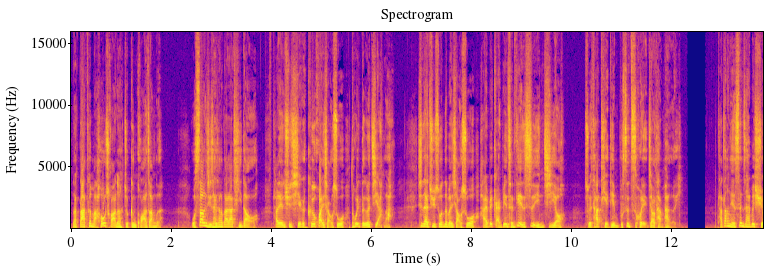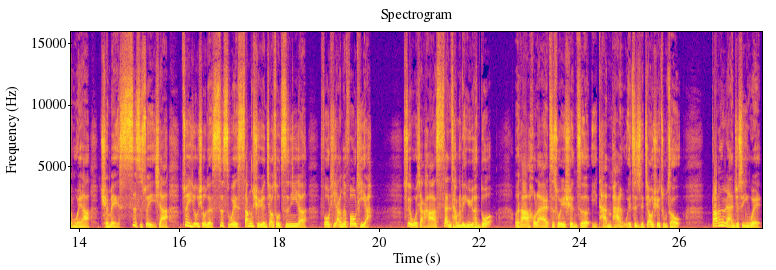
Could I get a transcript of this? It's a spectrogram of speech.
那大特马霍查呢就更夸张了。我上一集才向大家提到哦，他连去写个科幻小说都会得奖啊。现在据说那本小说还被改编成电视影集哦，所以他铁定不是只会教谈判而已。他当年甚至还被选为啊全美四十岁以下最优秀的四十位商学院教授之一了，Forty Under Forty 啊。所以我想他擅长的领域很多，而他后来之所以选择以谈判为自己的教学主轴，当然就是因为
